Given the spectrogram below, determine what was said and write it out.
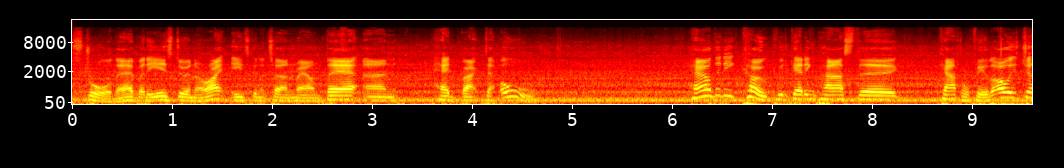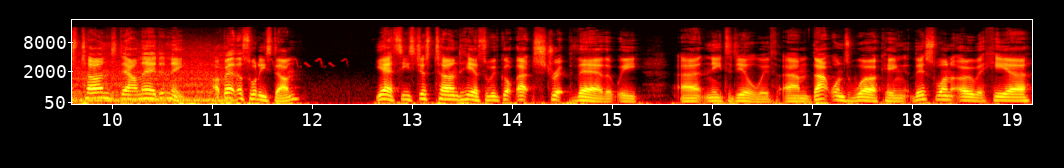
straw there, but he is doing all right. He's going to turn around there and head back to... Oh, how did he cope with getting past the cattle field? Oh, he's just turned down there, didn't he? I bet that's what he's done. Yes, he's just turned here, so we've got that strip there that we uh, need to deal with. Um, that one's working. This one over here,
